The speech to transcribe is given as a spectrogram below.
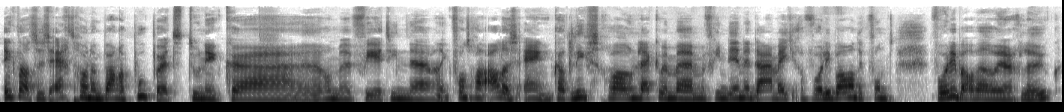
Ik was dus echt gewoon een bange poepert toen ik eh rond mijn veertiende... want Ik vond gewoon alles eng. Ik had liefst gewoon lekker met mijn, mijn vriendinnen daar een beetje gevolleybal. Want ik vond volleybal wel heel erg leuk.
